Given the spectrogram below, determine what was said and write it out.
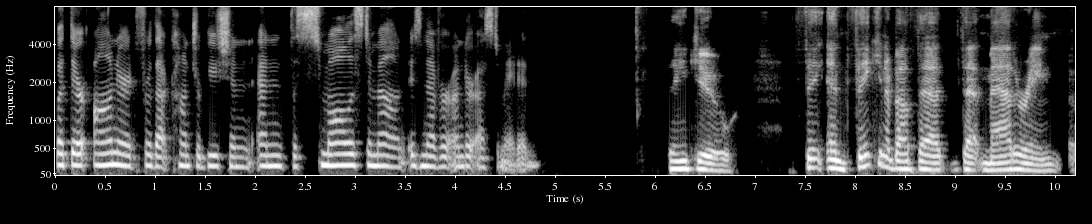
but they're honored for that contribution. And the smallest amount is never underestimated. Thank you. Think, and thinking about that that mattering uh,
